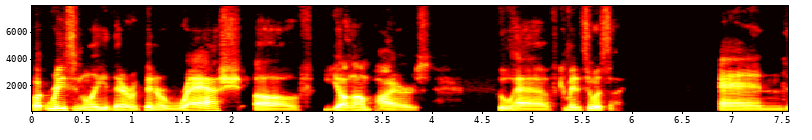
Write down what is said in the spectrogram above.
but recently there have been a rash of young umpires who have committed suicide. And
